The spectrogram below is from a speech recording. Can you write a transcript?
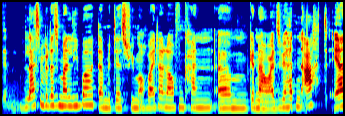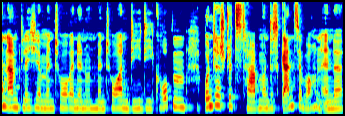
lassen wir das mal lieber, damit der Stream auch weiterlaufen kann. Ähm, genau, also wir hatten acht ehrenamtliche Mentorinnen und Mentoren, die die Gruppen unterstützt haben und das ganze Wochenende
